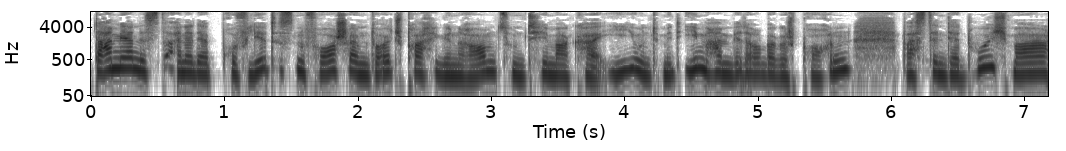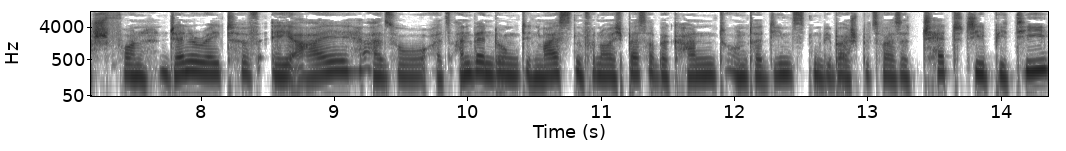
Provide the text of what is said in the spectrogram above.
Damian ist einer der profiliertesten Forscher im deutschsprachigen Raum zum Thema KI und mit ihm haben wir darüber gesprochen, was denn der Durchmarsch von Generative AI, also als Anwendung den meisten von euch besser bekannt unter Diensten wie beispielsweise ChatGPT,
